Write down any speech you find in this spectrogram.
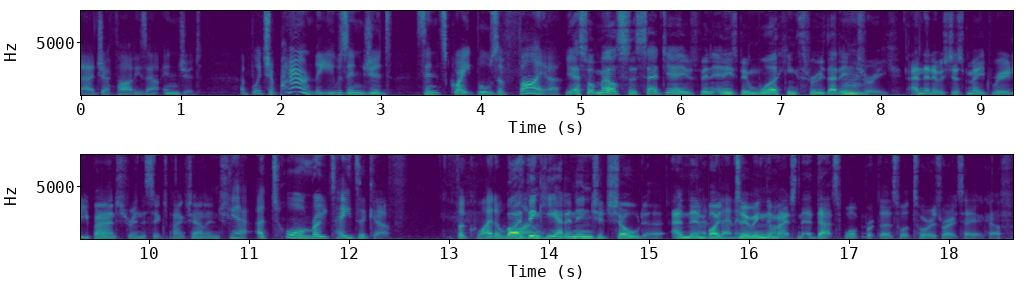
uh, Jeff Hardy's out injured. Uh, which apparently he was injured since Great Balls of Fire. Yes, what Meltzer said. Yeah, he's been and he's been working through Hmm. that injury, and then it was just made really bad during the six pack challenge. Yeah, a torn rotator cuff for quite a But while. I think he had an injured shoulder, and then And by then it- doing the right. match, that's what that's what tore his rotator cuff.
